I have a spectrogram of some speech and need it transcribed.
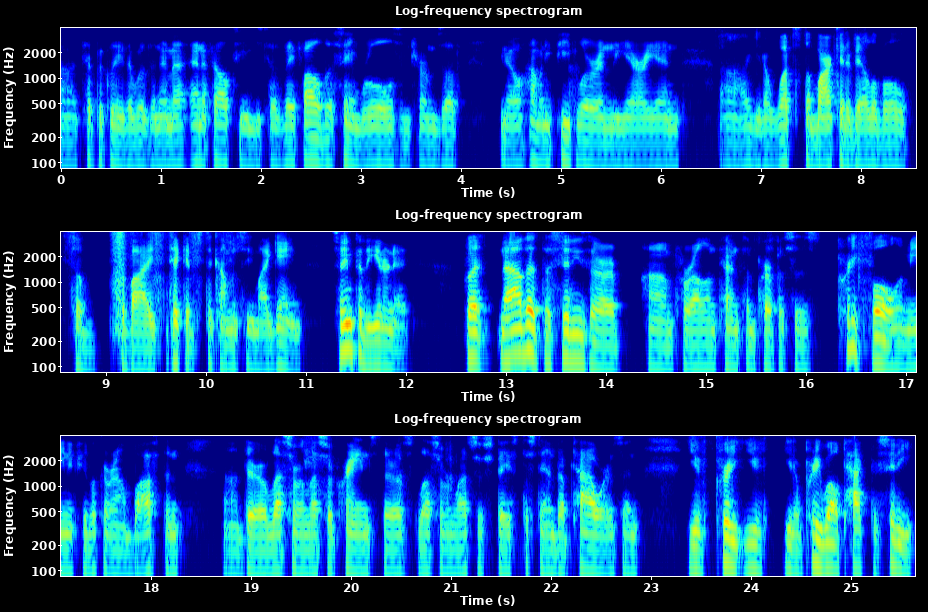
uh, typically there was an NFL team because they follow the same rules in terms of you know how many people are in the area and uh, you know what's the market available to, to buy tickets to come and see my game. Same for the internet. But now that the cities are um, for all intents and purposes pretty full i mean if you look around boston uh, there are lesser and lesser cranes there's lesser and lesser space to stand up towers and you've pretty you've you know pretty well packed the city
